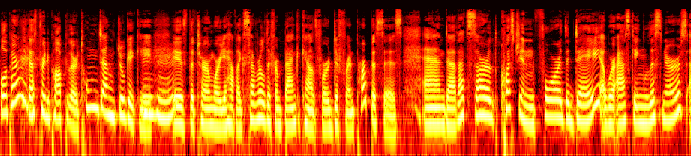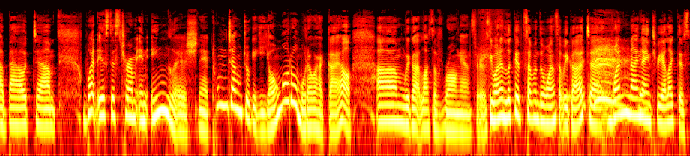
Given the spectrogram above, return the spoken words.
well, apparently that's pretty popular. 통장 쪼개기 Mm-hmm. is the term where you have like several different bank accounts for different purposes. And uh, that's our question for the day. We're asking listeners about um, what is this term in English? 네, 통장 쪼개기. 영어로 뭐라고 할까요? Um, we got lots of wrong answers. You want to look at some of the ones that we got? Uh, 1993, I like this.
